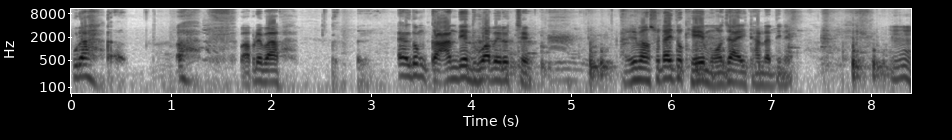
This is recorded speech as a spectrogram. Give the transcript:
পুরা বাপরে বাপ। একদম কান দিয়ে ধোয়া বেরোচ্ছে। এই মাংসটাই তো খেয়ে মজা এই ঠান্ডার দিনে। হুম।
